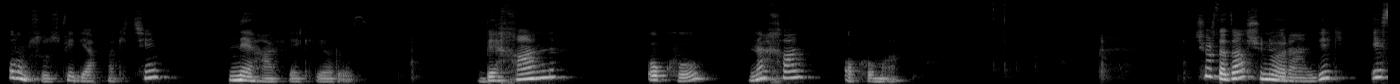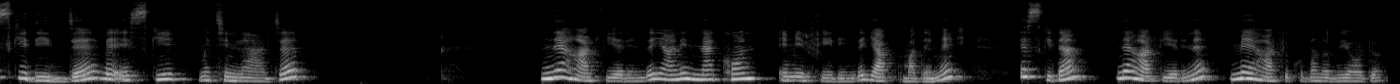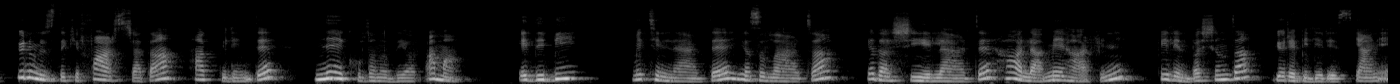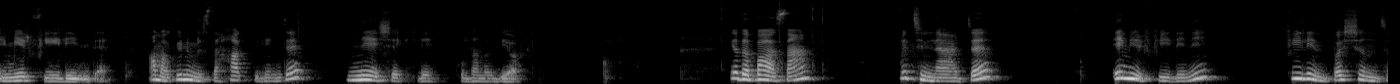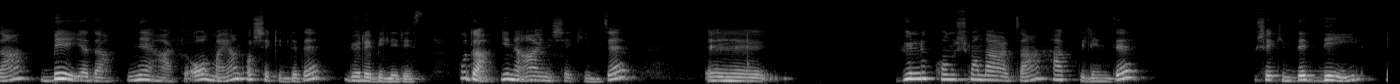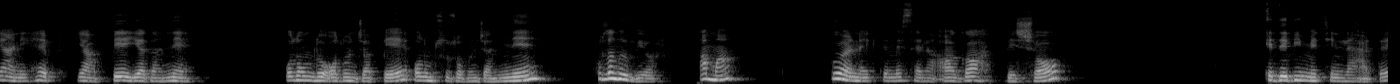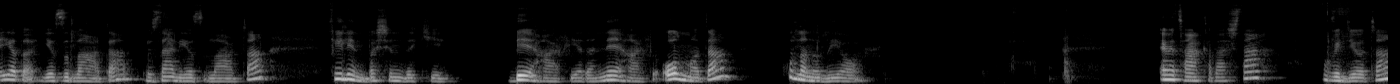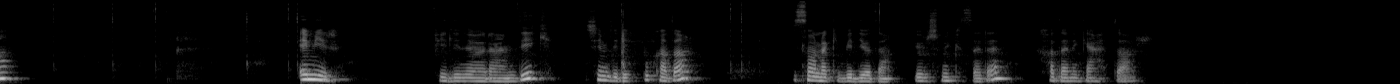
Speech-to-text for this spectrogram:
Olumsuz fiil yapmak için N harfi ekliyoruz. Behan oku Nahan okuma. Şurada da şunu öğrendik. Eski dilde ve eski metinlerde ne harfi yerinde yani nakon emir fiilinde yapma demek. Eskiden ne harfi yerine m harfi kullanılıyordu. Günümüzdeki Farsçada halk dilinde ne kullanılıyor ama edebi metinlerde, yazılarda ya da şiirlerde hala m harfini fiilin başında görebiliriz. Yani emir fiilinde. Ama günümüzde halk dilinde ne şekli kullanılıyor. Ya da bazen metinlerde emir fiilini fiilin başında B ya da N harfi olmayan o şekilde de görebiliriz. Bu da yine aynı şekilde e, günlük konuşmalarda halk dilinde bu şekilde değil yani hep ya B ya da N olumlu olunca B, olumsuz olunca N kullanılıyor. Ama bu örnekte mesela agah beşo edebi metinlerde ya da yazılarda, özel yazılarda fiilin başındaki B harfi ya da N harfi olmadan kullanılıyor. Evet arkadaşlar, bu videoda emir fiilini öğrendik. Şimdilik bu kadar. Bir sonraki videoda görüşmek üzere. خدا نگهدار.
